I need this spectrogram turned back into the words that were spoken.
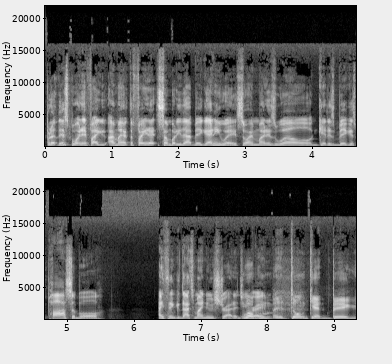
But at this point, if I, I might have to fight somebody that big anyway, so I might as well get as big as possible. I think that's my new strategy, Well, right? don't get big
